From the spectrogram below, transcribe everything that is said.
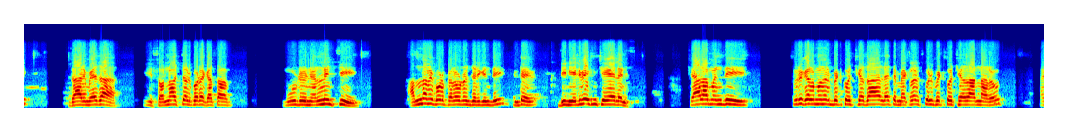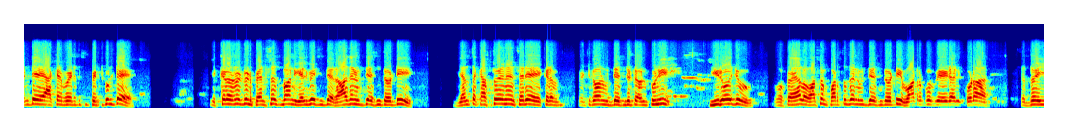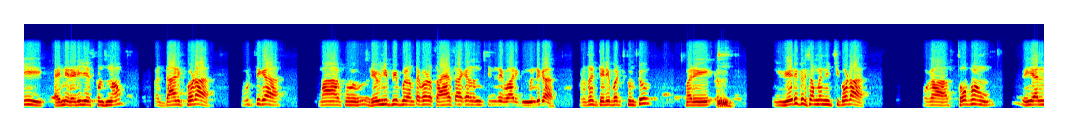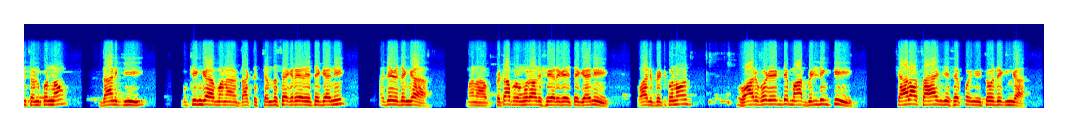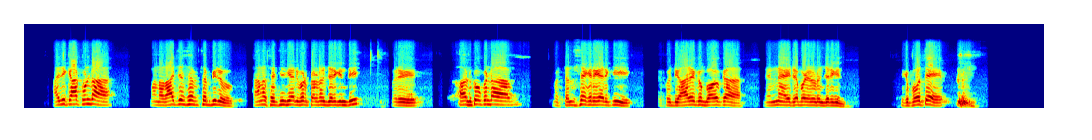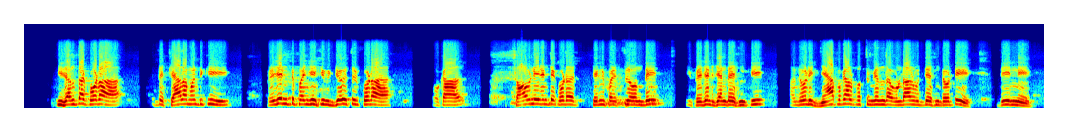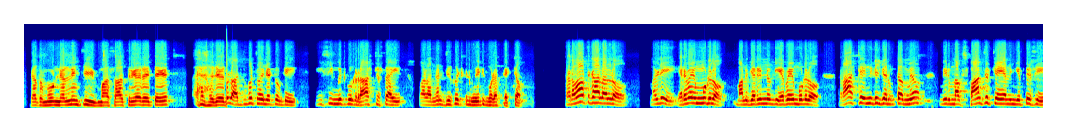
దాని మీద ఈ స్వర్ణోత్సవాలు కూడా గత మూడు నెలల నుంచి అందరిని కూడా పిలవడం జరిగింది. అంటే దీన్ని ఎలివేషన్ చేయాలని చాలా మంది సూర్యకల మందులు పెట్టుకోవచ్చు కదా లేకపోతే మెక్లర్ స్కూల్ పెట్టుకోవచ్చు కదా అన్నారు. అంటే అక్కడ పెట్టుకుంటే ఇక్కడ ఉన్నటువంటి పెన్షన్స్ బాండ్ ఎలివేషన్ రాదని ఉద్దేశంతో ఎంత కష్టమైనా సరే ఇక్కడ పెట్టుకోవాలని ఉద్దేశంతో అనుకుని ఈరోజు ఒకవేళ వర్షం పడుతుందని ఉద్దేశంతో వాటర్ ప్రూఫ్ వేయడానికి కూడా సిద్ధమయ్యి అన్నీ రెడీ చేసుకుంటున్నాం. మరి దానికి కూడా పూర్తిగా మాకు రెవెన్యూ పీపుల్ అంతా కూడా సహాయ సహకారాలు అందించిన వారికి ముందుగా కృతజ్ఞత తెలియపరుచుకుంటూ మరి ఈ వేడుకకు సంబంధించి కూడా ఒక స్తూపం వేయాలని అనుకున్నాం. దానికి ముఖ్యంగా మన డాక్టర్ చంద్రశేఖర్ గారు అయితే కానీ అదేవిధంగా మన పిఠాపురం ఉమరాల గారు అయితే కానీ వారిని పెట్టుకున్నాం. వారు కూడా ఏంటంటే మా బిల్డింగ్కి చాలా సహాయం చేసే ఇతోధికంగా అది కాకుండా మన రాజ్యసభ సభ్యులు తానా సతీష్ గారిని కూడా పెట్టడం జరిగింది. మరి అనుకోకుండా మరి చంద్రశేఖర్ గారికి కొద్ది ఆరోగ్యం బాగోక నిన్న హైదరాబాద్ వెళ్ళడం జరిగింది. ఇకపోతే ఇదంతా కూడా అంటే చాలామందికి ప్రజెంట్ పనిచేసే ఉద్యోగస్తులకు కూడా ఒక సాగునీరు అంటే కూడా తెలియని పరిస్థితిలో ఉంది ఈ ప్రజెంట్ జనరేషన్కి. అందువల్ల జ్ఞాపకాల పుస్తకం కింద ఉండాలనే ఉద్దేశంతో దీన్ని గత మూడు నెలల నుంచి మా శాస్త్రి గారు అయితే అదే అద్భుతమైనటువంటి ఈసీ మీటింగ్ రాష్ట్ర స్థాయి వాళ్ళందరినీ తీసుకొచ్చి ఇక్కడ మీటింగ్ కూడా పెట్టాం. తర్వాత కాలంలో మళ్ళీ ఇరవై మూడులో మన జరిగిన ఇరవై మూడులో రాష్ట్ర ఎన్నికలు జరుపుతాం మేము. మీరు మాకు స్పాన్సర్ చేయాలని చెప్పేసి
